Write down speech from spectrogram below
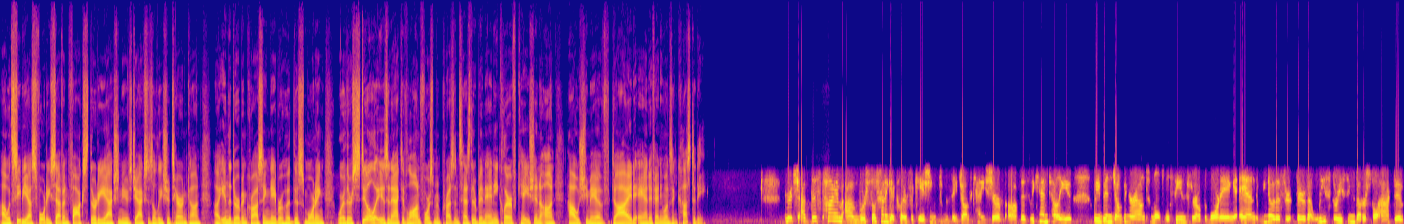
uh, with CBS 47, Fox 30, Action News Jax's Alicia Tarancon uh, in the Durbin Crossing neighborhood this morning, where there still is an active law enforcement presence. Has there been any clarification on how she may have died and if anyone's in custody? Rich, at this time, um, we're still trying to get clarification from the St. Johns County Sheriff's Office. We can tell you we've been jumping around to multiple scenes throughout the morning, and we know this, there's at least three scenes that are still active.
